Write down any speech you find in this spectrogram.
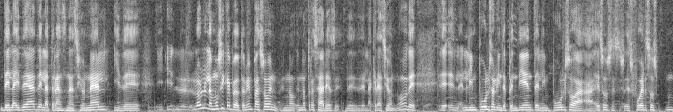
de la idea de la transnacional y de... Y, lo hablo en la música, pero también pasó en, en, otras áreas de, de, la creación, ¿no? De, eh, el, impulso a lo independiente, el impulso a, esos esfuerzos mm,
